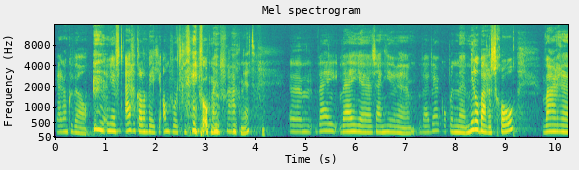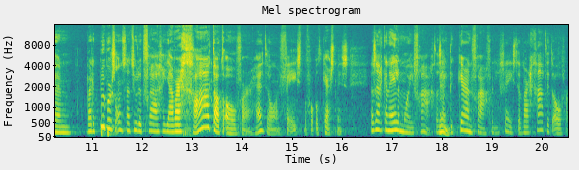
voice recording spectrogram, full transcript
Ja, dank u wel. U heeft eigenlijk al een beetje antwoord gegeven op mijn vraag net. Um, wij, wij, uh, zijn hier, uh, wij werken op een uh, middelbare school waar, ehm, waar de pubers ons natuurlijk vragen: ja, waar gaat dat over? Zo'n feest, bijvoorbeeld kerstmis. Dat is eigenlijk een hele mooie vraag. Dat is eigenlijk de kernvraag voor die feesten. Waar gaat dit over?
